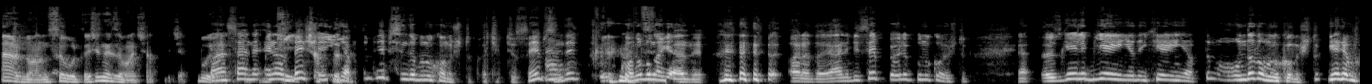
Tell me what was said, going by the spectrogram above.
Erdoğan'ın sabır taşı ne zaman çatlayacak? Bu ben yani. seninle en az 5 yayın yaptım. Hepsinde bunu konuştuk açıkçası. Hepsinde konu buna geldi. Arada. Yani biz hep böyle bunu konuştuk. Yani Özge ile bir yayın ya da iki yayın yaptım. Onda da bunu konuştuk. Gene bu.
